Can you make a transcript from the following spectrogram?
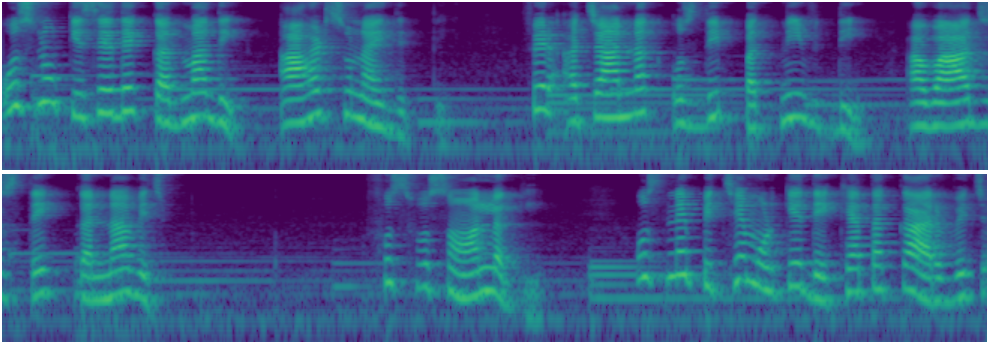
ਉਸ ਨੂੰ ਕਿਸੇ ਦੇ ਕਦਮਾਂ ਦੀ ਆਹਟ ਸੁਣਾਈ ਦਿੱਤੀ। ਫਿਰ ਅਚਾਨਕ ਉਸ ਦੀ ਪਤਨੀ ਦੀ ਆਵਾਜ਼ ਉਸਦੇ ਕੰਨਾਂ ਵਿੱਚ ਫੁਸਫੁਸਾਉਣ ਲੱਗੀ। ਉਸਨੇ ਪਿੱਛੇ ਮੁੜ ਕੇ ਦੇਖਿਆ ਤਾਂ ਘਰ ਵਿੱਚ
